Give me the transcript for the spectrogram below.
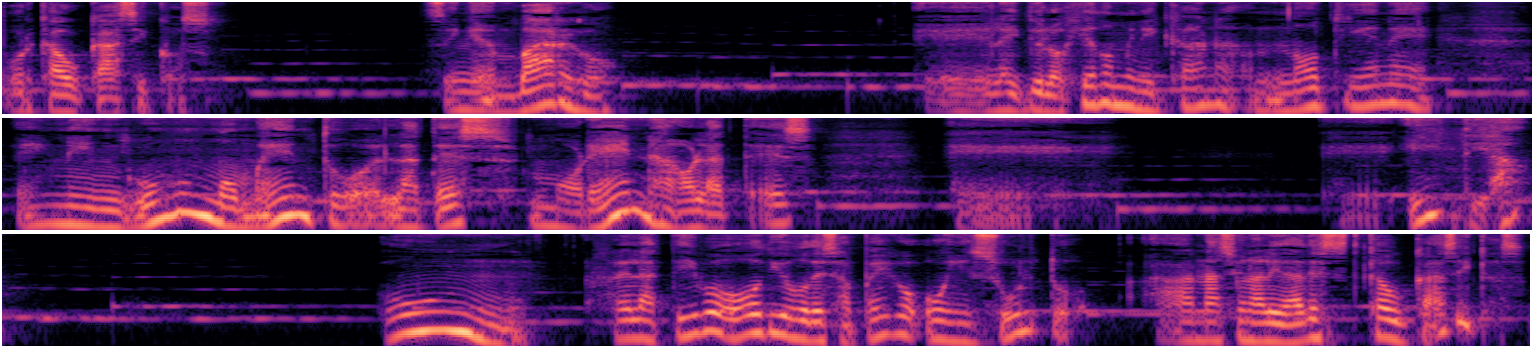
por caucásicos, sin embargo, eh, la ideología dominicana no tiene en ningún momento la tez morena o la tez eh, eh, india. Un relativo odio o desapego o insulto a nacionalidades caucásicas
